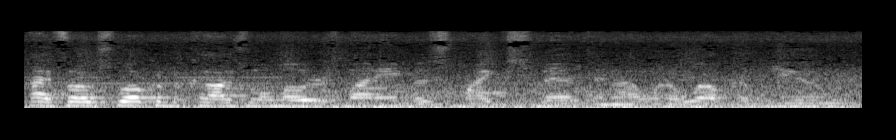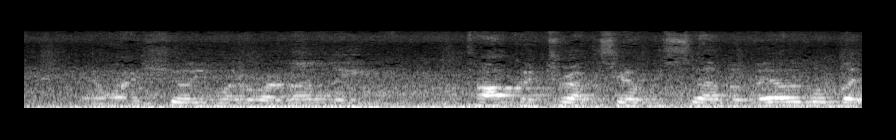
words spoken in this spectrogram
Hi folks, welcome to Cogswell Motors. My name is Mike Smith and I want to welcome you and I want to show you one of our lovely Tonka trucks that we still have available. But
